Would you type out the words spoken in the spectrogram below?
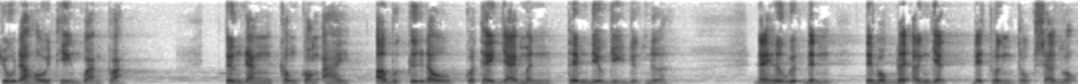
chú đã hội thiền hoàn toàn. Tưởng rằng không còn ai ở bất cứ đâu có thể dạy mình thêm điều gì được nữa. Đại Hưu quyết định tìm một nơi ẩn dật để thuần thục sở ngộ.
